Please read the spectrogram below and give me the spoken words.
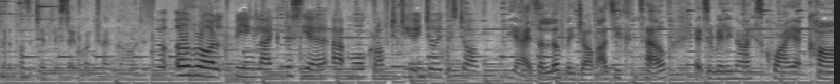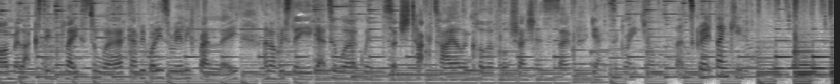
for the Positively Stoke-on-Trent garden. So overall, being like this year at Moorcroft, do you enjoy this job? Yeah, it's a lovely job. As you can tell, it's a really nice, quiet, calm, relaxing place to work. Everybody's really friendly, and obviously, you get to work with such tactile and colourful treasures. So, yeah, it's a great job. That's great, thank you.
